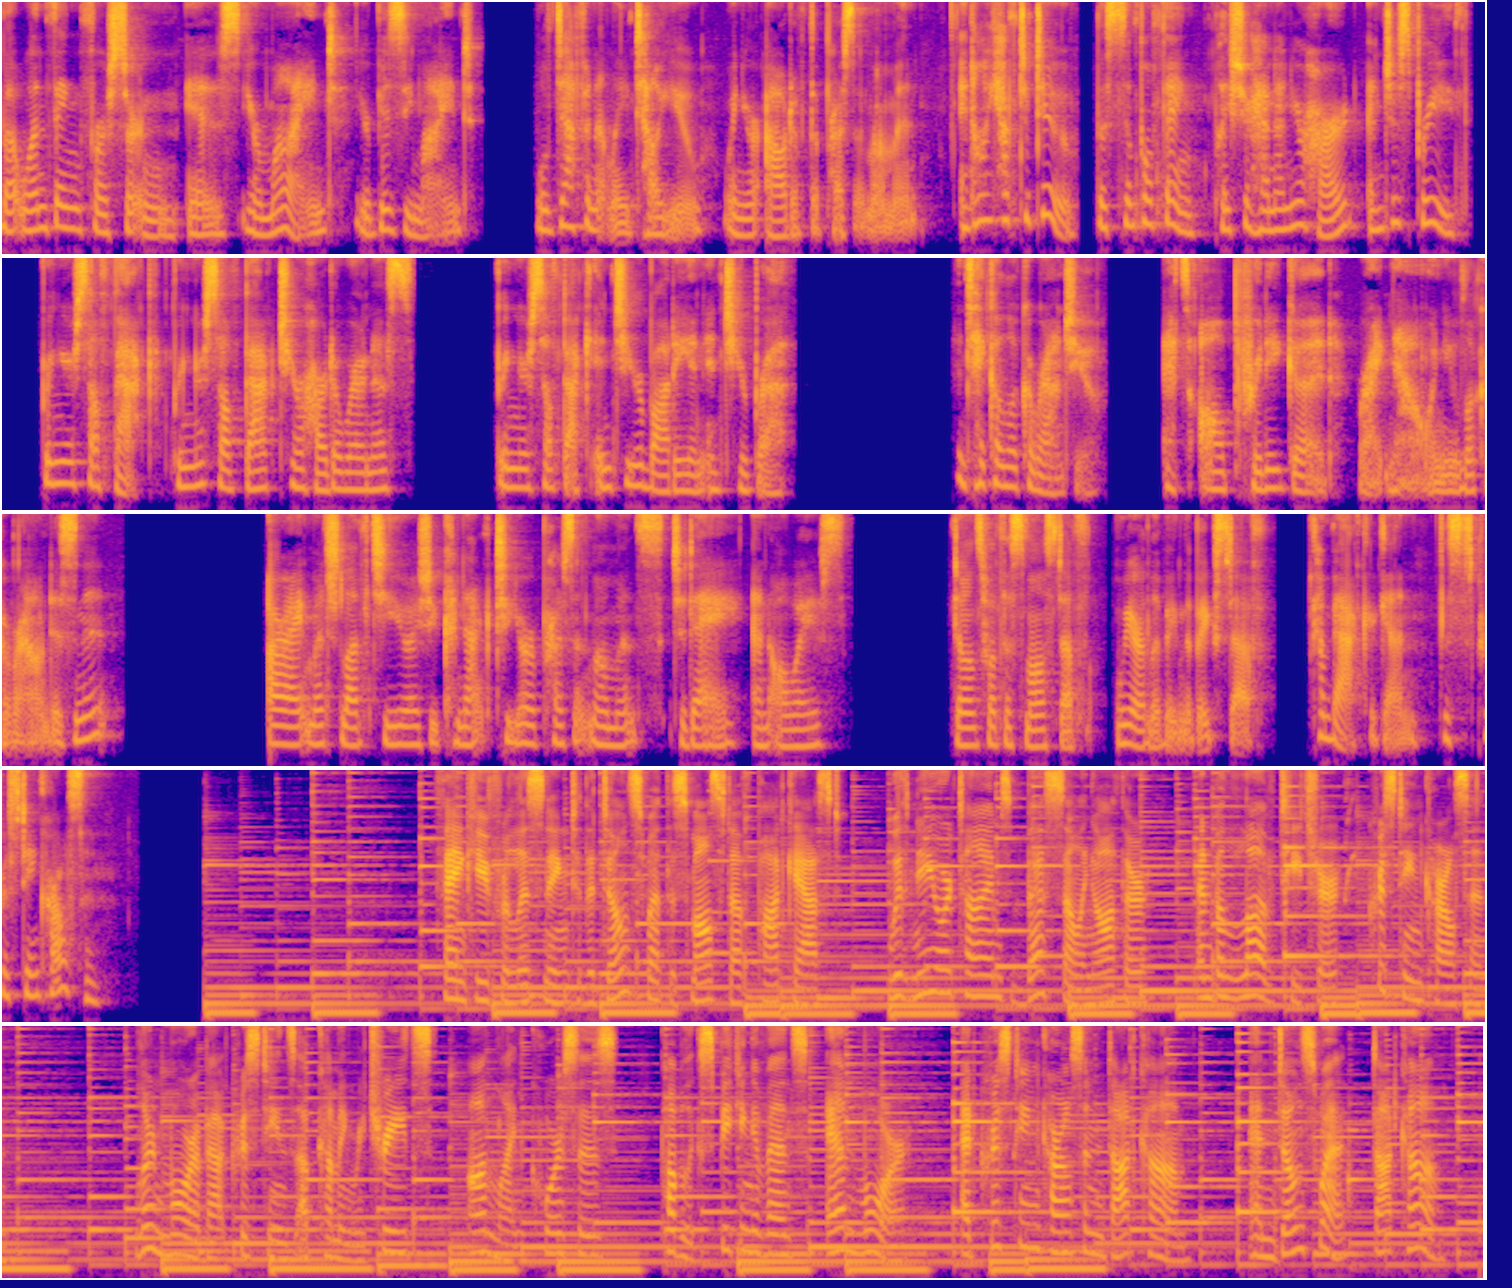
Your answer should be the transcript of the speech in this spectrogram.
But one thing for certain is your mind, your busy mind, will definitely tell you when you're out of the present moment. And all you have to do, the simple thing, place your hand on your heart and just breathe. Bring yourself back. Bring yourself back to your heart awareness. Bring yourself back into your body and into your breath. And take a look around you. It's all pretty good right now when you look around, isn't it? All right, much love to you as you connect to your present moments today and always. Don't sweat the small stuff. We are living the big stuff. Come back again. This is Kristine Carlson. Thank you for listening to the Don't Sweat the Small Stuff podcast with New York Times best-selling author and beloved teacher Kristine Carlson. Learn more about Kristine's upcoming retreats, online courses, public speaking events, and more at kristinecarlson.com and don'tsweat.com.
